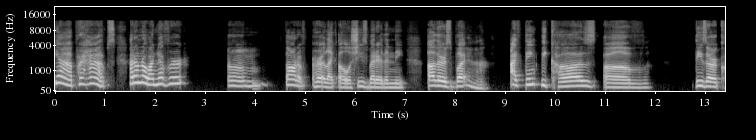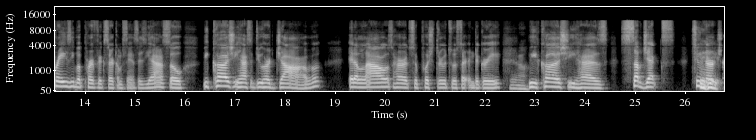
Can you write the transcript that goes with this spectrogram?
yeah, perhaps. I don't know. I never, um, thought of her like, oh, she's better than the others, but I think because of these are crazy but perfect circumstances. Yeah. So because she has to do her job, it allows her to push through to a certain degree Yeah. because she has subjects to Mhm. nurture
